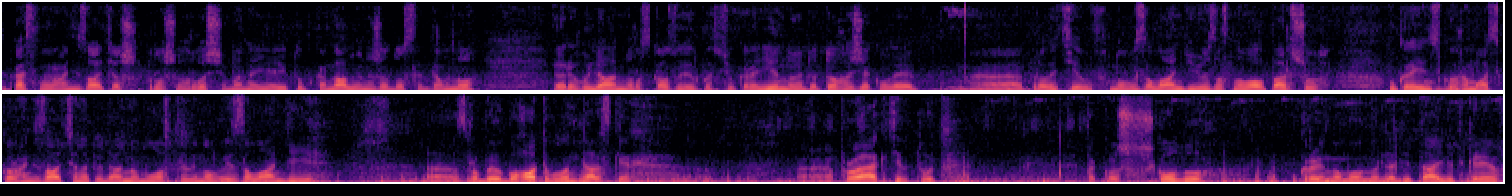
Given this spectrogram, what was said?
Якась організація, що прошу гроші. У мене є YouTube канал, він вже досить давно. Я регулярно розказую про цю країну. І до того ж, я коли е, прилетів в Нову Зеландію, заснував першу українську громадську організацію на південному острові Нової Зеландії. Е, зробив багато волонтерських е, проєктів тут. Також школу україномовну для дітей відкрив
